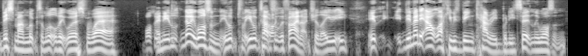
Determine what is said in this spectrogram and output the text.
This man looks a little bit worse for wear. Was it? And he no, he wasn't. He looked he looked absolutely fine actually. He, he, it, they made it out like he was being carried, but he certainly wasn't.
